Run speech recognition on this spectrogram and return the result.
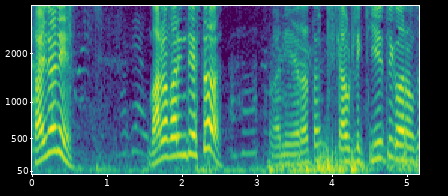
छैन नि? घरमा गरिन्थ्यो यस्तो? अनि हेर त स्काउटले के चाहिँ गराउँछ?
